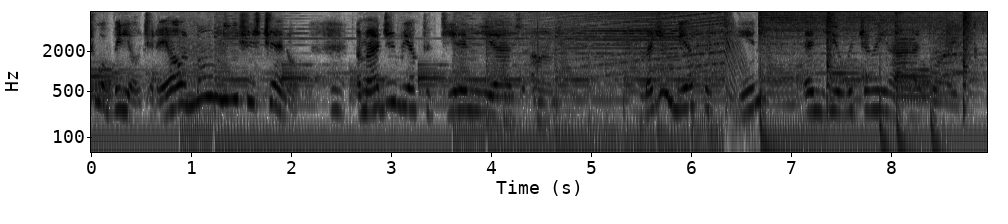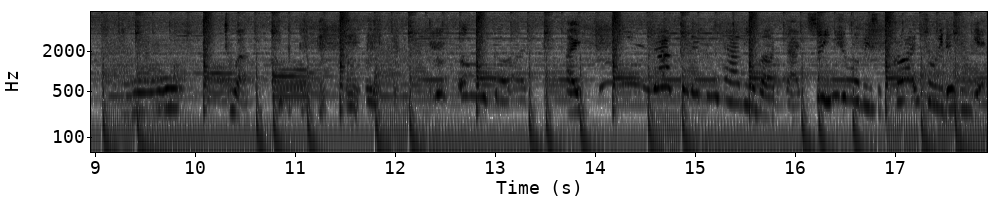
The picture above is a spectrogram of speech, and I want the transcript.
to a video today on Monish's channel. Imagine we have 15 and he has, um, imagine we have 15 and he literally has like 12. oh god. I happy about that. So you should probably subscribe so he doesn't get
